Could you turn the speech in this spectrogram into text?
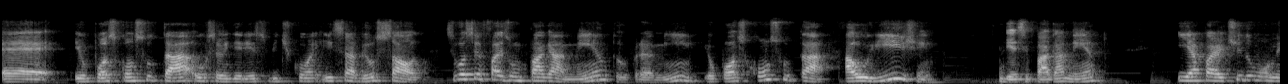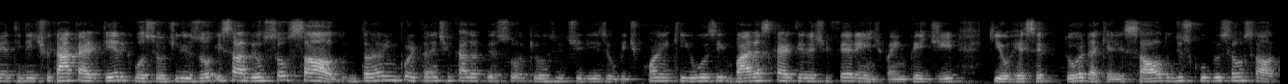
é, eu posso consultar o seu endereço Bitcoin e saber o saldo. Se você faz um pagamento para mim, eu posso consultar a origem desse pagamento e a partir do momento identificar a carteira que você utilizou e saber o seu saldo. Então é importante que cada pessoa que use, utilize o Bitcoin que use várias carteiras diferentes para impedir que o receptor daquele saldo descubra o seu saldo.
